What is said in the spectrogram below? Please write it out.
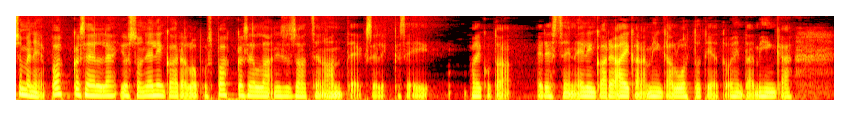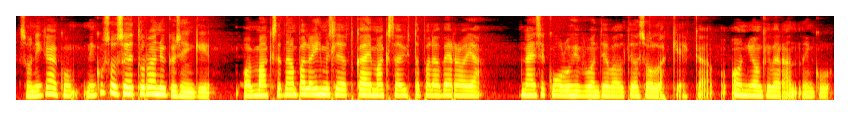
se menee pakkaselle, jos on elinkaaren lopussa pakkasella, niin sä saat sen anteeksi, eli se ei vaikuta edes sen elinkaaren aikana mihinkään luottotietoihin tai mihinkään. Se on ikään kuin, niin kuin sosiaaliturva nykyisinkin. On, maksetaan paljon ihmisille, jotka ei maksa yhtä paljon veroja. Näin se kuuluu hyvinvointivaltiossa ollakin. Ehkä on jonkin verran niin kuin,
